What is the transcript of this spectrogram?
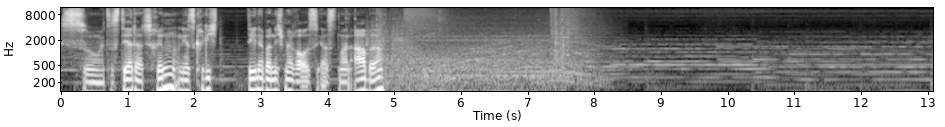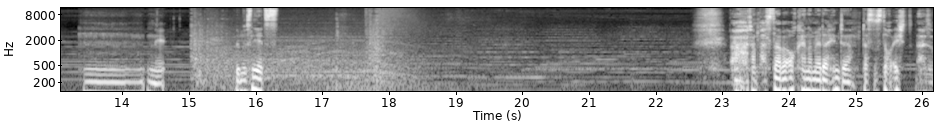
So, jetzt ist der da drin und jetzt kriege ich den aber nicht mehr raus erstmal. Aber Hm, nee. Wir müssen jetzt... Ah, dann passt da aber auch keiner mehr dahinter. Das ist doch echt... Also...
